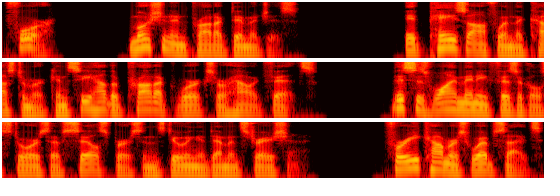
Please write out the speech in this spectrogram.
4. Motion in product images. It pays off when the customer can see how the product works or how it fits. This is why many physical stores have salespersons doing a demonstration. For e commerce websites,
